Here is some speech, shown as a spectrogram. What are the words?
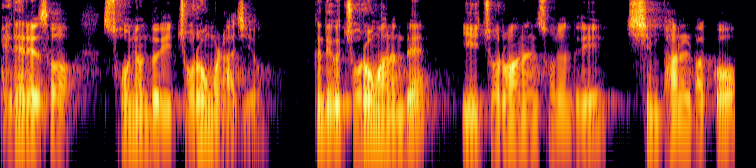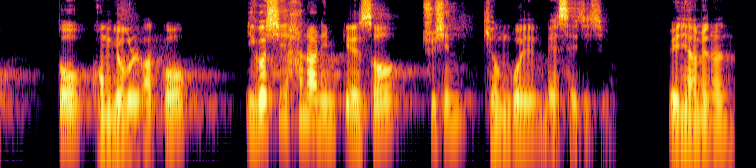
베델에서 소년들이 조롱을 하지요. 근데 그 조롱하는데 이 조롱하는 소년들이 심판을 받고 또 공격을 받고 이것이 하나님께서 주신 경고의 메시지지요. 왜냐하면은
